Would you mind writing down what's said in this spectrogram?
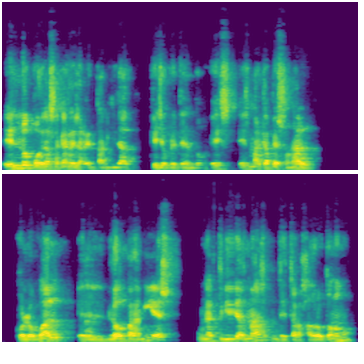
él no podrá sacarle la rentabilidad que yo pretendo. Es, es marca personal. Con lo cual, el blog para mí es una actividad más de trabajador autónomo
